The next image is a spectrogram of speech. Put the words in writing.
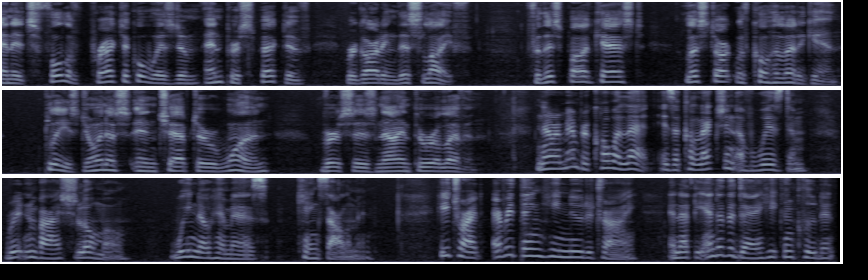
and it's full of practical wisdom and perspective regarding this life. For this podcast, let's start with Kohelet again. Please join us in chapter 1, verses 9 through 11. Now remember, Kohelet is a collection of wisdom written by Shlomo. We know him as King Solomon. He tried everything he knew to try, and at the end of the day, he concluded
